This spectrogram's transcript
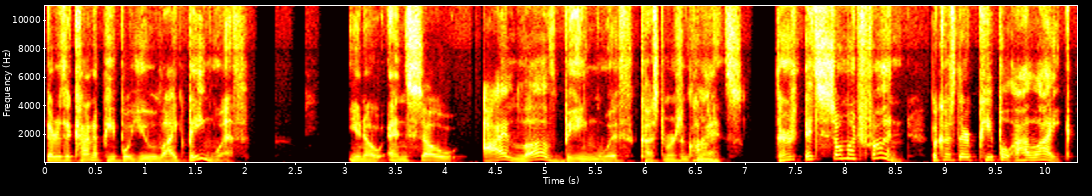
They're the kind of people you like being with, you know. And so I love being with customers and clients. Right. it's so much fun because they're people I like.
